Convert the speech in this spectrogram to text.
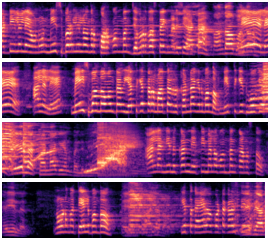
ಅಡ್ಡಿ ಇಲ್ಲ ಅವನು ಮೀಸ್ ಬರ್ಲಿಲ್ಲ ಅಂದ್ರೆ ಕರ್ಕೊಂಡ್ ಬಂದ್ ಜಬರ್ದಸ್ತಾಗಿ ನಡೆಸಿ ಆಟ. ಬಂದಾವ, ಬಂದಾವ. ಲೇ ಲೇ ಅಲ್ಲಲೆ ಮೇಯ್ಸ್ ಬಂದವ ಅಂತ ಎತ್ಗೆತ್ತರ ಮಾತಾಡ್ರಿ ಕಣ್ಣಾಗಿನ ಬಂದವ್. ನಿತ್ತಿಗಿದ್ ಹೋಗಿ ಇಲ್ಲ ಕಣ್ಣಾಗ ಏನ್ ಬಂದಿಲ್ಲ. ಅಲ್ಲ ನಿನ್ನ ಕಣ್ಣು ನೆತ್ತಿ ಮೇಲೆ ಬಂದಂಗ ಕಾಣಿಸ್ತಾವ್. ಏ, ಇಲ್ಲ ಇಲ್ಲ. ನೋಡು ಮತ್ತೆ ಎಲ್ಲಿ ಬಂದವ್. ಏ, ಅಲ್ಲೇ ಅದಾವ. ಕಿತ್ತ ಕೈಯಾಗ ಕೊಟ್ಟ ಏ ಕಳಿಸ್ತೀನಿ ಬೇಡ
